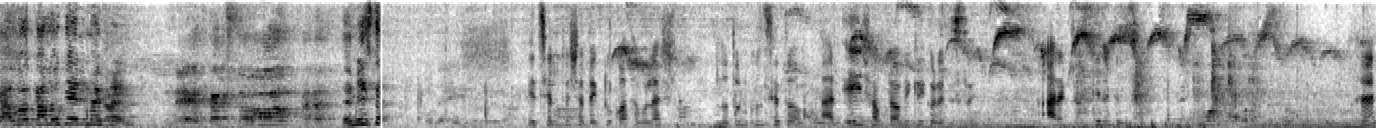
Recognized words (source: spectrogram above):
কালো কালো এই ছেলেটার সাথে একটু কথা বলে আসলাম। নতুন খুলছে তো আর এই সবটাও বিক্রি করে দিচ্ছে আরেকজন কিনে ফেলছে। হ্যাঁ?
